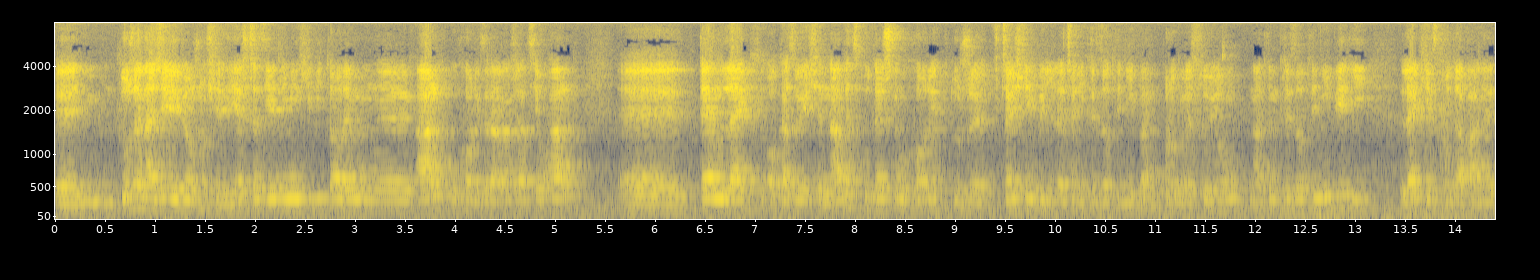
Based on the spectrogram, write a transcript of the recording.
E, duże nadzieje wiążą się jeszcze z jednym inhibitorem e, ALK, u chorych z rearanżacją ALK. Ten lek okazuje się nawet skuteczny u chorych, którzy wcześniej byli leczeni kryzotynibem, progresują na tym kryzotynibie i lek jest podawany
